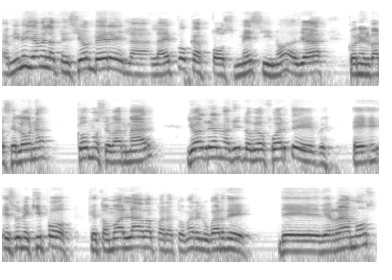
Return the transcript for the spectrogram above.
a mí me llama la atención ver eh, la, la época post-Messi, ¿no? Ya con el Barcelona, cómo se va a armar. Yo al Real Madrid lo veo fuerte, eh, es un equipo que tomó a Lava para tomar el lugar de, de, Ramos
